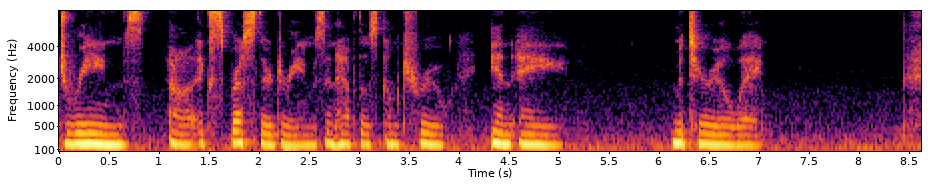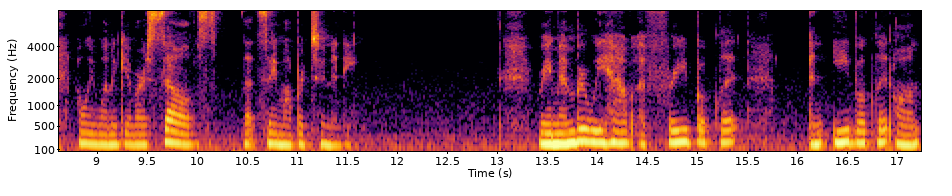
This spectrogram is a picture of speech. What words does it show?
dreams uh, express their dreams and have those come true in a material way. And we want to give ourselves that same opportunity. Remember, we have a free booklet, an e booklet on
